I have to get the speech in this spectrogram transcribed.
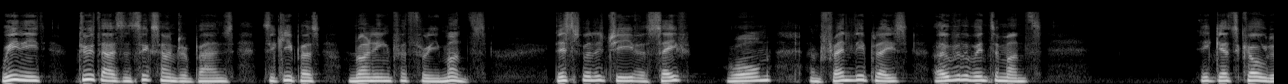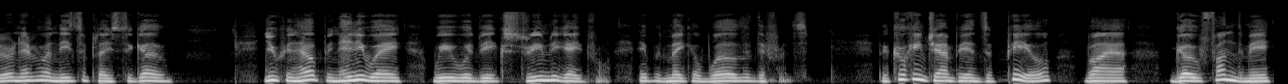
We need £2,600 to keep us running for three months. This will achieve a safe, warm, and friendly place over the winter months. It gets colder and everyone needs a place to go. You can help in any way, we would be extremely grateful. It would make a world of difference. The Cooking Champions appeal via GoFundMe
